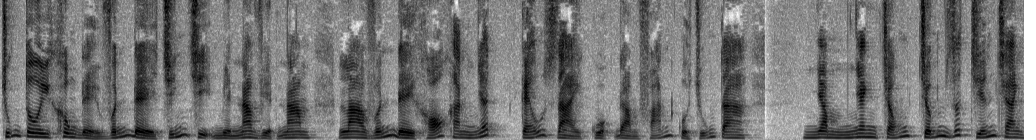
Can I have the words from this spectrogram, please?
chúng tôi không để vấn đề chính trị miền Nam Việt Nam là vấn đề khó khăn nhất kéo dài cuộc đàm phán của chúng ta nhằm nhanh chóng chấm dứt chiến tranh,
